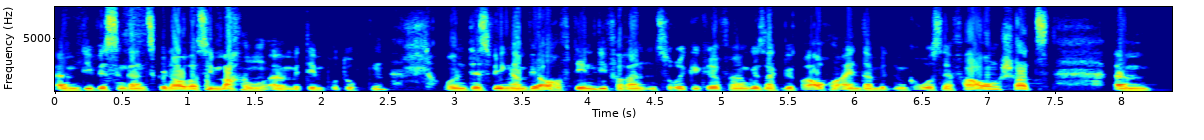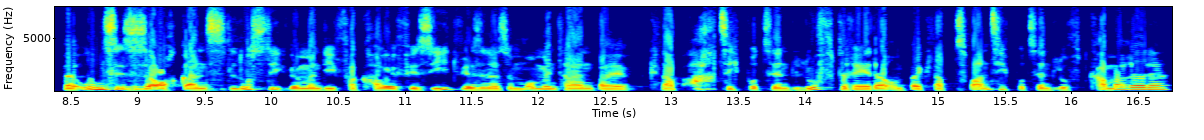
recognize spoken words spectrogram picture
ähm, die wissen ganz genau, was sie machen, äh, mit den Produkten. Und deswegen haben wir auch auf den Lieferanten zurückgegriffen und haben gesagt: „Wir brauchen einen da mit 'nem großen Erfahrungsschatz.“ Ähm, bei uns ist es auch ganz lustig, wenn man die Verkäufe sieht. Wir sind also momentan bei knapp 80 % Lufträder und bei knapp 20 % Luftkammerräder,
